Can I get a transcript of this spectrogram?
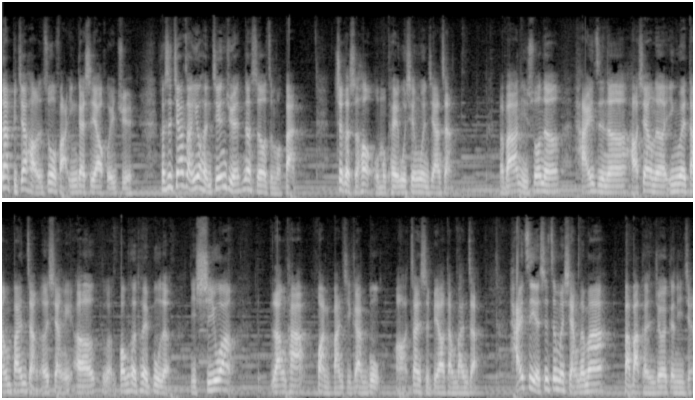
那比较好的做法应该是要回绝，可是家长又很坚决，那时候怎么办？这个时候我们可以先问家长：爸爸，你说呢？孩子呢，好像呢因为当班长而想呃功课退步了，你希望让他换班级干部啊，暂时不要当班长。孩子也是这么想的吗？爸爸可能就会跟你讲：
